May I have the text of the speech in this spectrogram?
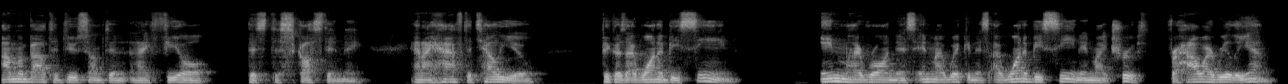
I'm about to do something and I feel this disgust in me. And I have to tell you because I want to be seen in my rawness, in my wickedness. I want to be seen in my truth for how I really am.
